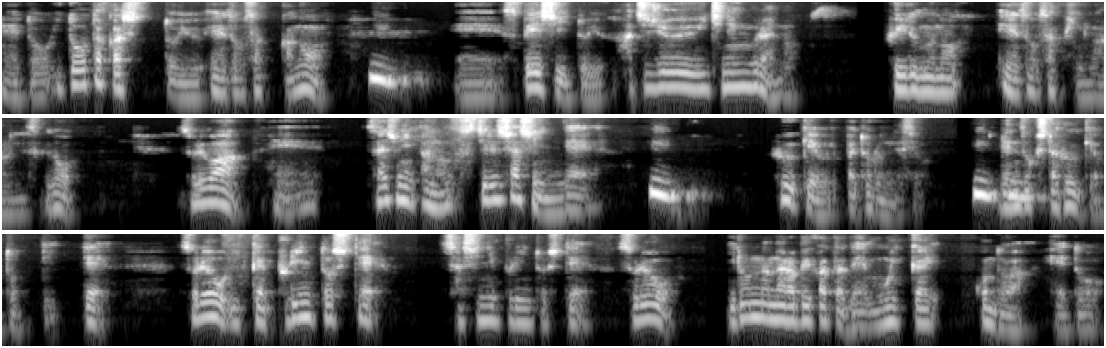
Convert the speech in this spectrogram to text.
えっ、と、伊藤隆という映像作家の、うん。えースペーシーという81年ぐらいのフィルムの映像作品があるんですけど、それは、えー最初にあのスチール写真でうん風景をいっぱい撮るんですよ。うん連続した風景を撮っていって、それを一回プリントして、写真にプリントして、それをいろんな並べ方でもう一回、今度は、えっ、と、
